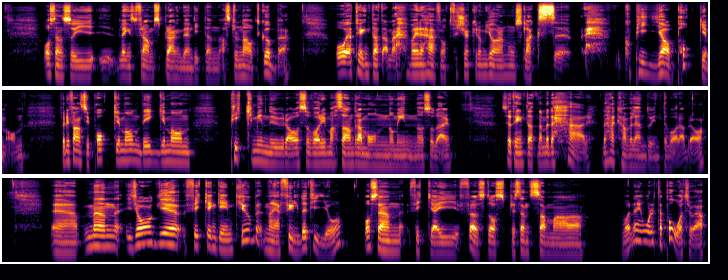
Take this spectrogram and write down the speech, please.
Och sen så i, i, längst fram sprang det en liten astronautgubbe. Och jag tänkte att, men, vad är det här för något? Försöker de göra någon slags eh, kopia av Pokémon? För det fanns ju Pokémon, Digimon, Pikmin nu då, och så var det ju massa andra Mon och Min och sådär. Så jag tänkte att nej men det här, det här kan väl ändå inte vara bra. Eh, men jag eh, fick en GameCube när jag fyllde tio. Och sen fick jag i födelsedagspresent samma var det året därpå tror jag,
